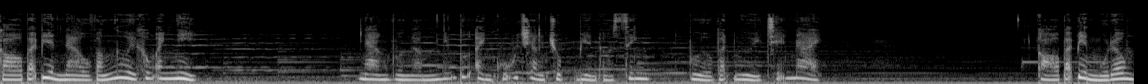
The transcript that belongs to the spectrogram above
Có bãi biển nào vắng người không anh nhỉ? Nàng vừa ngắm những bức ảnh cũ chàng chụp biển ở sinh, Vừa vặn người trễ nải Có bãi biển mùa đông,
